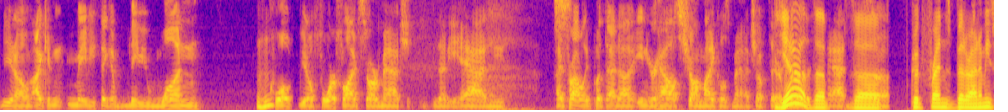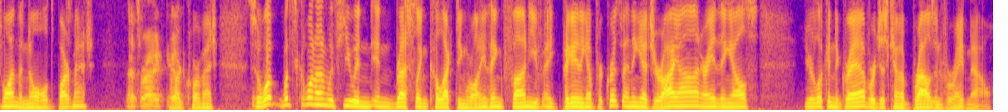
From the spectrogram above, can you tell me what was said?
you know, I can maybe think of maybe one Mhm. quote, you know, four or five star match that he had, and I'd probably put that uh, in your house Shawn Michaels match up there. Yeah, the the uh, Good Friends, Bitter Enemies one, the no holds barred match, That's right. Yep. hardcore match. So what what's going on with you in in wrestling collecting world? Anything fun? You pick anything up for Christmas? Anything you got your eye on, or anything else you're looking to grab, or just kind of browsing for right now?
